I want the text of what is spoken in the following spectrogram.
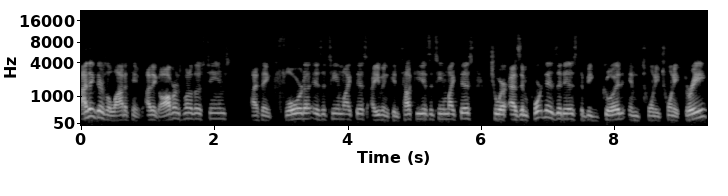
I think there's a lot of teams. I think Auburn's one of those teams. I think Florida is a team like this. I even Kentucky is a team like this. To where as important as it is to be good in 2023,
